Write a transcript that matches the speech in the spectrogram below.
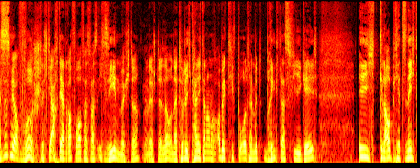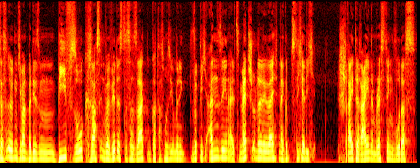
das ist mir auch wurscht. Ich achte ja drauf, worauf was, was ich sehen möchte ja. an der Stelle. Und natürlich kann ich dann auch noch objektiv beurteilen mit, bringt das viel Geld? Ich glaube jetzt nicht, dass irgendjemand bei diesem Beef so krass involviert ist, dass er sagt, oh Gott, das muss ich unbedingt wirklich ansehen als Match oder dergleichen. Da gibt es sicherlich Streitereien im Wrestling, wo das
